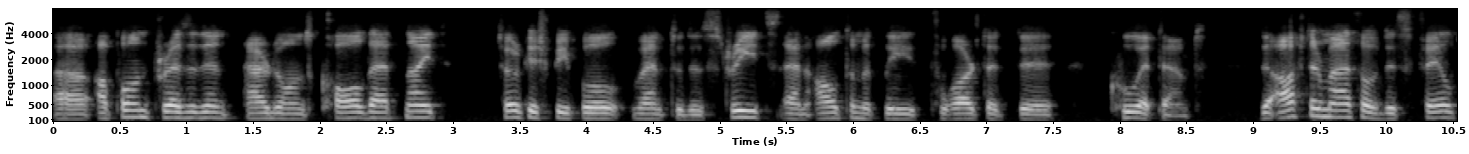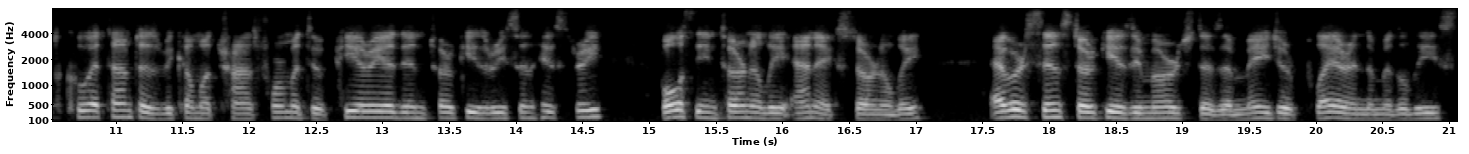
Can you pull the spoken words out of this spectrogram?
Uh, upon President Erdogan's call that night, Turkish people went to the streets and ultimately thwarted the coup attempt. The aftermath of this failed coup attempt has become a transformative period in Turkey's recent history, both internally and externally. Ever since Turkey has emerged as a major player in the Middle East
